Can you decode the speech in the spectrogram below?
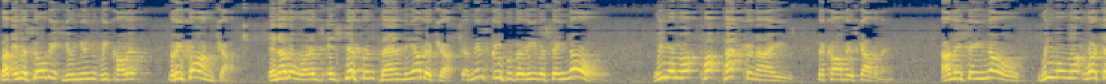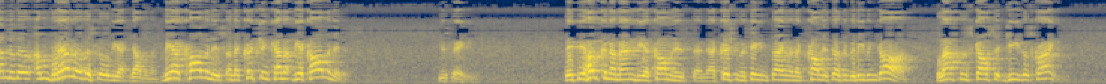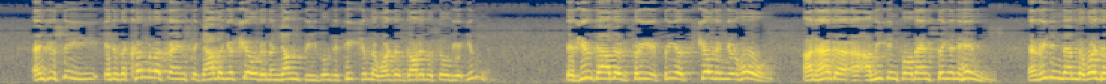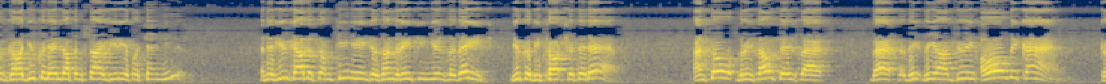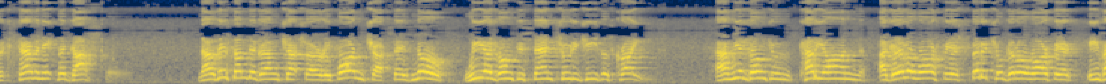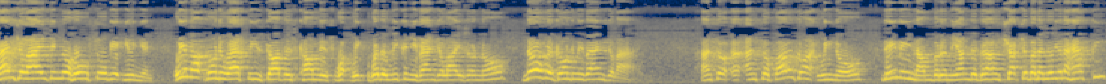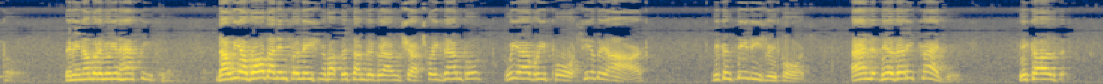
But in the Soviet Union we call it the reform church. In other words, it's different than the other church. And this group of believers say, no, we will not patronize the communist government. And they say, no, we will not work under the umbrella of the Soviet government. Be a communist, and a Christian cannot be a communist. You say. They say, how can a man be a communist and a Christian at the same time when a communist doesn't believe in God? Laughs and scoffs at Jesus Christ. And you see, it is a criminal offense to gather your children and young people to teach them the Word of God in the Soviet Union. If you gathered three, three children in your home and had a, a meeting for them singing hymns and reading them the Word of God, you could end up in Siberia for 10 years. And if you gather some teenagers under 18 years of age, you could be tortured to death. And so the result is that, that they, they are doing all they can to exterminate the gospel. Now this underground church or reformed church says, no, we are going to stand true to Jesus Christ. And we are going to carry on a guerrilla warfare, spiritual guerrilla warfare, evangelizing the whole Soviet Union. We are not going to ask these godless communists we, whether we can evangelize or no. No, we're going to evangelize. And so, uh, and so far as we know, they may number in the underground church about a million and a half people. They may number a million and a half people. Now we have all that information about this underground church. For example, we have reports. Here they are. You can see these reports. And they're very tragic because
